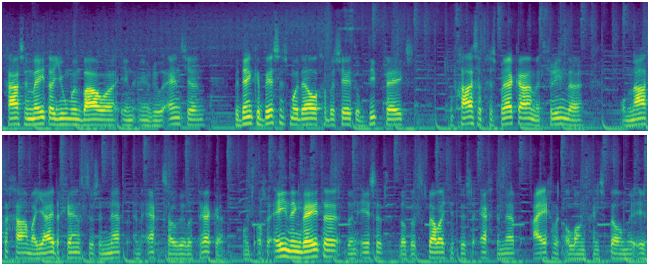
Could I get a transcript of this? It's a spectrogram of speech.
Ga eens een meta-human bouwen in Unreal Engine. Bedenk een businessmodel gebaseerd op deepfakes. Of ga eens het gesprek aan met vrienden om na te gaan waar jij de grens tussen nep en echt zou willen trekken. Want als we één ding weten, dan is het dat het spelletje tussen echt en nep eigenlijk al lang geen spel meer is.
